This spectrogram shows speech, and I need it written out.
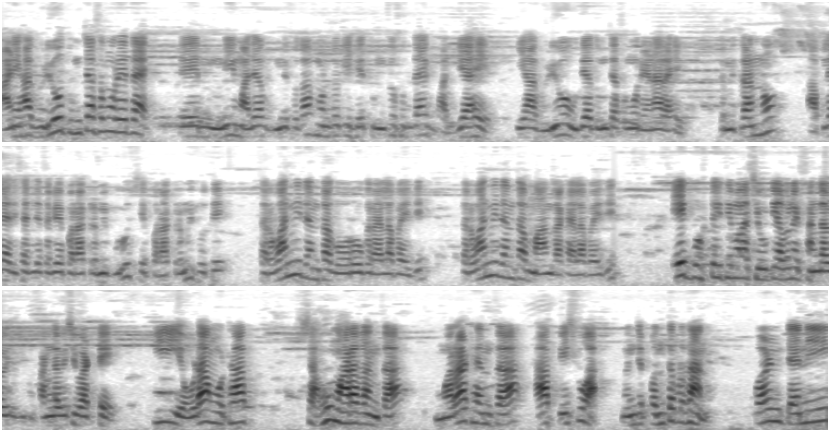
आणि हा व्हिडिओ तुमच्यासमोर येत आहे ते मी माझ्या मी स्वतःच म्हणतो की हे तुमचंसुद्धा एक भाग्य आहे की हा व्हिडिओ उद्या तुमच्यासमोर येणार आहे. तर मित्रांनो आपल्या देशातले सगळे पराक्रमी पुरुष हे पराक्रमीच होते. सर्वांनी त्यांचा गौरव करायला पाहिजे. सर्वांनी त्यांचा मान राखायला पाहिजे. एक गोष्ट इथे मला शेवटी अजून एक सांगावी सांगावीशी वाटते की एवढा मोठा शाहू महाराजांचा मराठ्यांचा हा पेशवा म्हणजे पंतप्रधान पण त्यांनी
